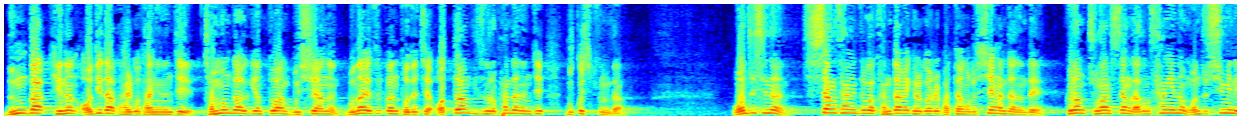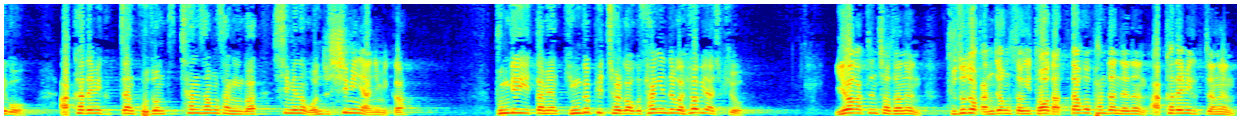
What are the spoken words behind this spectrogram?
눈과 귀는 어디다 달고 다니는지 전문가 의견 또한 무시하는 문화예술관은 도대체 어떠한 기준으로 판단하는지 묻고 싶습니다. 원주시는 시장 상인들과 간담회 결과를 바탕으로 시행한다는데 그럼 중앙시장 나동 상인은 원주 시민이고 아카데미 극장 보존 찬성 상인과 시민은 원주 시민이 아닙니까? 붕괴이 있다면 긴급히 철거하고 상인들과 협의하십시오. 이와 같은 처사는 구조적 안정성이 더 낮다고 판단되는 아카데미 극장은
